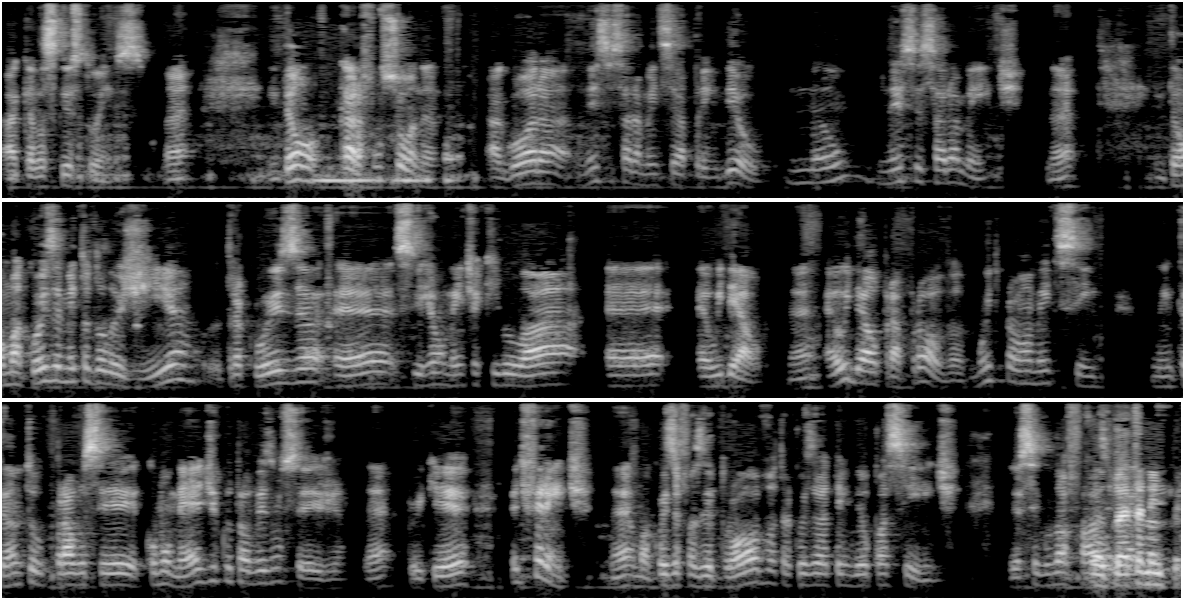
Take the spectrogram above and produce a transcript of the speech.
aquelas questões, né? Então, cara, funciona. Agora, necessariamente você aprendeu? Não necessariamente, né? Então, uma coisa é metodologia, outra coisa é se realmente aquilo lá é, é o ideal, né? É o ideal para a prova? Muito provavelmente sim. No entanto, para você, como médico, talvez não seja, né? Porque é diferente, né? Uma coisa é fazer prova, outra coisa é atender o paciente. E a segunda fase... Completamente já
